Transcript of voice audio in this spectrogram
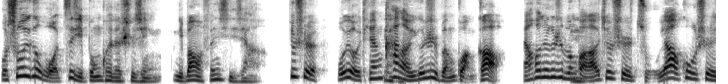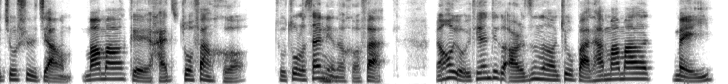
我说一个我自己崩溃的事情，你帮我分析一下。就是我有一天看到一个日本广告，然后这个日本广告就是主要故事就是讲妈妈给孩子做饭盒，就做了三年的盒饭，然后有一天这个儿子呢就把他妈妈每一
